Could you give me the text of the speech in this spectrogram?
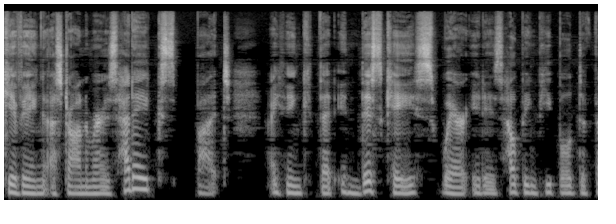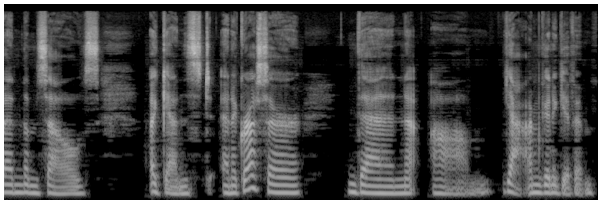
giving astronomers headaches. But I think that in this case, where it is helping people defend themselves against an aggressor, then um, yeah, I'm going to give him,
